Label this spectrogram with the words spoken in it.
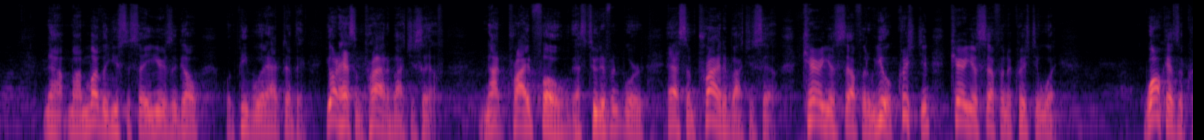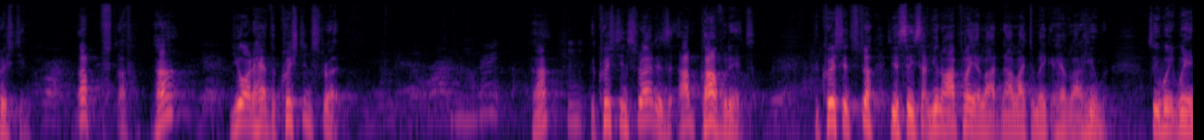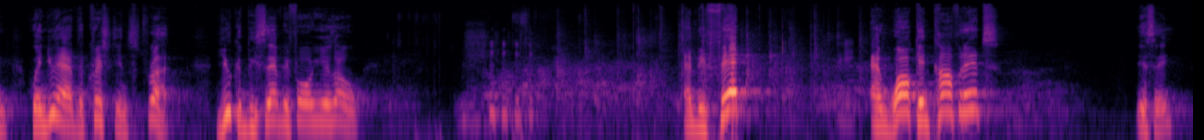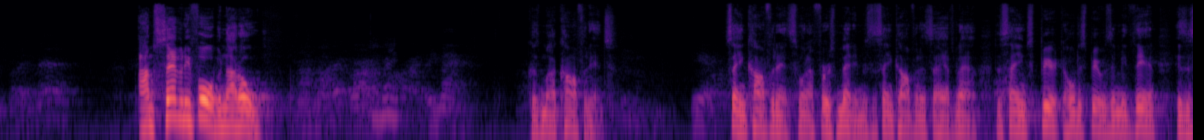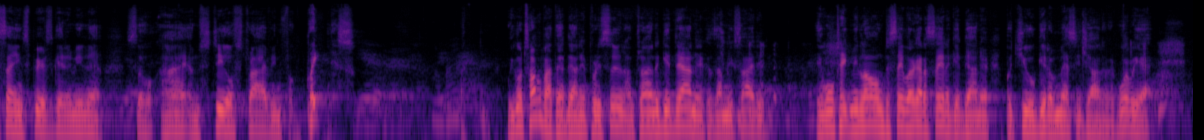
Now, my mother used to say years ago when people would act up, there, you ought to have some pride about yourself. Not prideful, that's two different words. Have some pride about yourself. Carry yourself in a, you're a Christian, carry yourself in a Christian way. Walk as a Christian. Up, uh, huh? You ought to have the Christian strut. All right. Huh? The Christian strut is, I'm confident. The Christian strut, you see, some, you know, I play a lot and I like to make it have a lot of humor. See, when, when, when you have the Christian strut, you could be 74 years old and be fit and walk in confidence. You see? I'm 74, but not old, because my confidence, same confidence when I first met him, is the same confidence I have now. The same spirit, the Holy Spirit was in me then, is the same spirit that's getting in me now. So I am still striving for greatness. Right. We're going to talk about that down here pretty soon. I'm trying to get down there because I'm excited. it won't take me long to say what I got to say to get down there, but you'll get a message out of it. Where we at?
